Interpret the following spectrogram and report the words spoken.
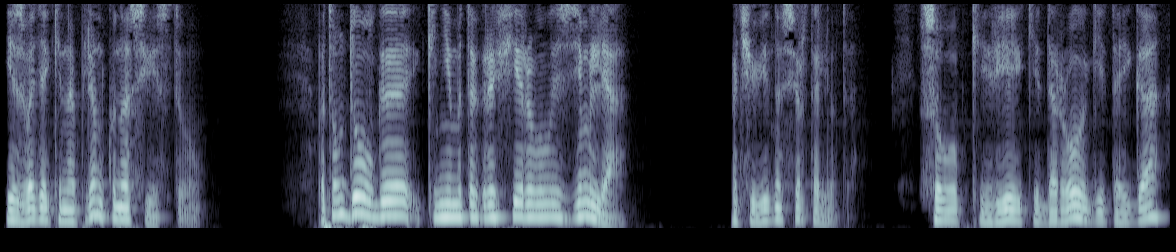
изводя кинопленку, насвистывал. Потом долго кинематографировалась земля, очевидно, с вертолета. Сопки, реки, дороги, тайга.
